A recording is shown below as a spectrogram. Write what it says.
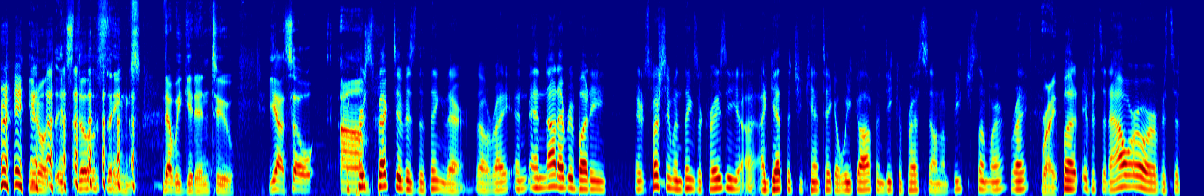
right. you know, it's those things that we get into. Yeah. So. Um, perspective is the thing there, though, right? And and not everybody, especially when things are crazy. I, I get that you can't take a week off and decompress on a beach somewhere, right? right. But if it's an hour or if it's a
